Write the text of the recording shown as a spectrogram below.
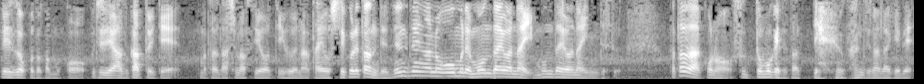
冷蔵庫とかもこう、うちで預かっといて、また出しますよっていう風な対応してくれたんで、全然あの、おおむね問題はない、問題はないんです。まただ、この、すっとぼけてたっていう感じなだけで、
